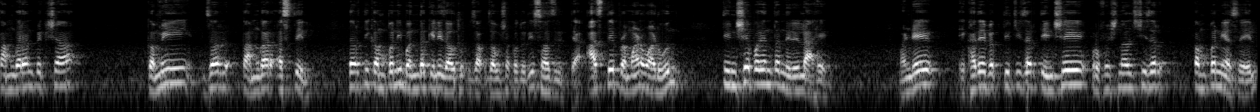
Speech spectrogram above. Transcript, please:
कामगारांपेक्षा कमी जर कामगार असतील तर ती कंपनी बंद केली जाऊ जाऊ जाऊ शकत होती सहजरित्या. आज ते प्रमाण वाढवून तीनशेपर्यंत नेलेलं आहे. म्हणजे एखाद्या व्यक्तीची जर तीनशे प्रोफेशनल्सची जर कंपनी असेल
